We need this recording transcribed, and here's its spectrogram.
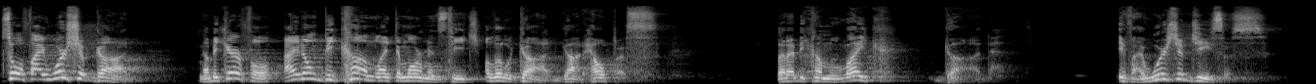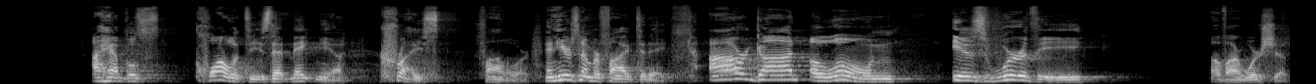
So if I worship God, now be careful, I don't become like the Mormons teach, a little God. God help us. But I become like God. If I worship Jesus, I have those qualities that make me a Christ follower. And here's number five today. Our God alone is worthy of our worship.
